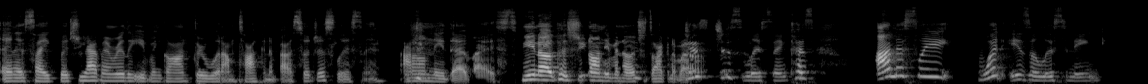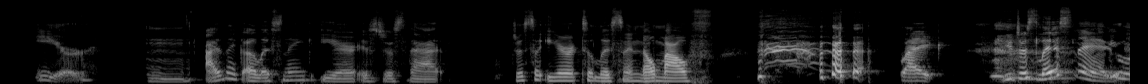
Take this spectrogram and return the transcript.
and it's like, but you haven't really even gone through what I'm talking about. So just listen. I don't need that advice, you know, because you don't even know what you're talking about. Just just listen. Because honestly, what is a listening ear? Mm, I think a listening ear is just that, just an ear to listen, no mouth. like you just listening You and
